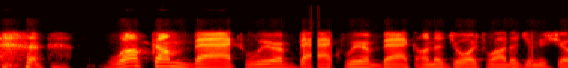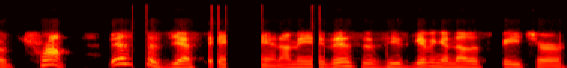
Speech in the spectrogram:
Welcome back. We're back. We're back on the George Wilder Jr. Show. Trump, this is just in. I mean, this is, he's giving another speech or,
